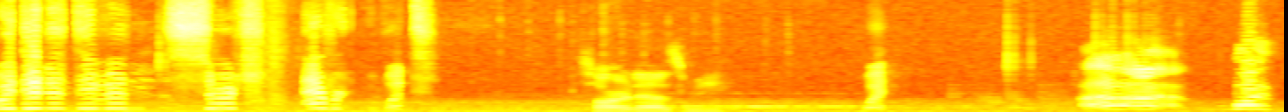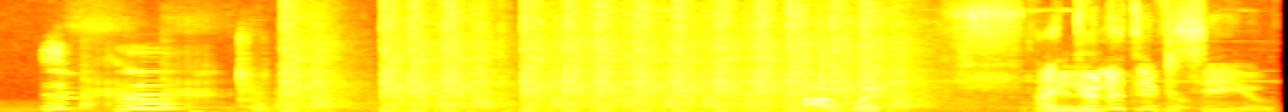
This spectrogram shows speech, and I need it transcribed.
We didn't even search every. What? Sorry, that's me. Wait. Uh, what? This, uh... Ah, wait. Really? I couldn't even see you.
